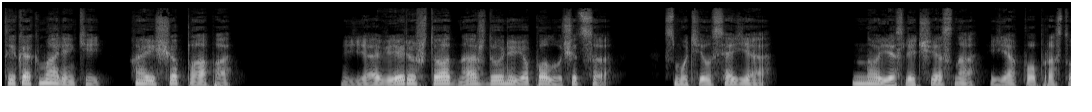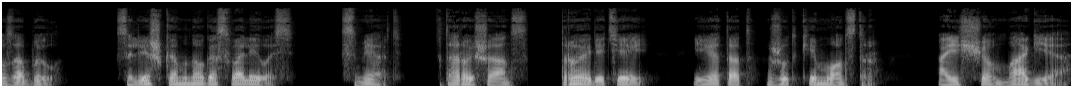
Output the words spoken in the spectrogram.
Ты как маленький, а еще папа». «Я верю, что однажды у нее получится», — смутился я. Но, если честно, я попросту забыл. Слишком много свалилось. Смерть, второй шанс, трое детей и этот жуткий монстр. А еще магия.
